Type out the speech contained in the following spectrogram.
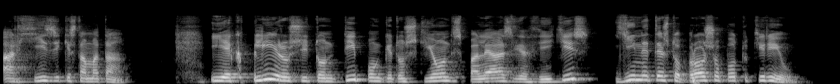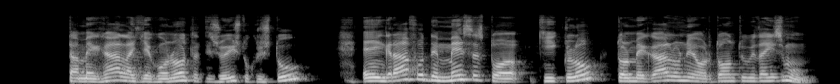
αρχίζει και σταματά. Η εκπλήρωση των τύπων και των σκιών της Παλαιάς Διαθήκης γίνεται στο πρόσωπο του Κυρίου. Τα μεγάλα γεγονότα της ζωής του Χριστού εγγράφονται μέσα στο κύκλο των μεγάλων εορτών του Ιουδαϊσμού.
